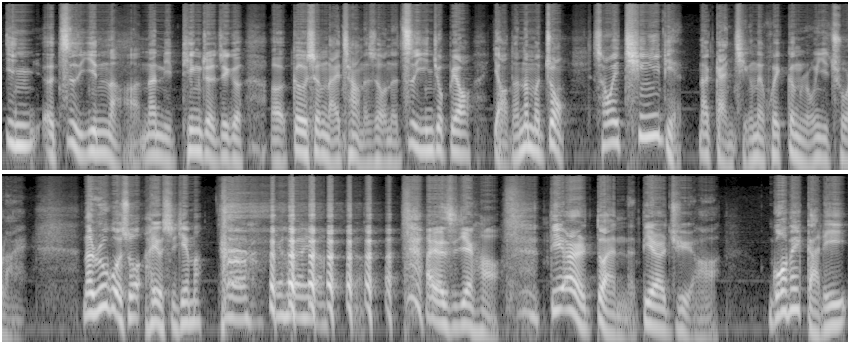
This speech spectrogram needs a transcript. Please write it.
音呃字音了啊。那你听着这个呃歌声来唱的时候呢，字音就不要咬得那么重，稍微轻一点，那感情呢会更容易出来。那如果说还有时间吗？有有有有，还有时间好。第二段呢，第二句啊，我要咖喱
